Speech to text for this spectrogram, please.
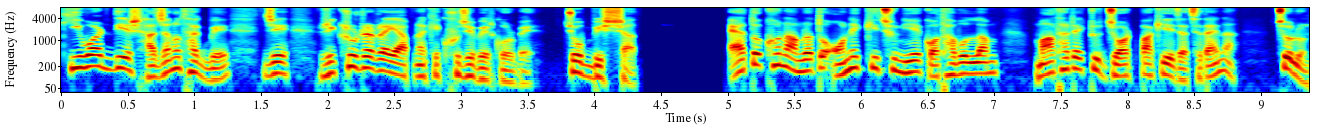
কিওয়ার্ড দিয়ে সাজানো থাকবে যে রিক্রুটাররাই আপনাকে খুঁজে বের করবে। চব্বিশ সাত। এতক্ষণ আমরা তো অনেক কিছু নিয়ে কথা বললাম, মাথাটা একটু জট পাকিয়ে যাচ্ছে, তাই না? চলুন,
